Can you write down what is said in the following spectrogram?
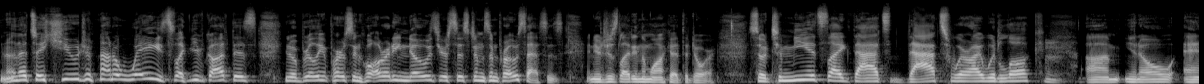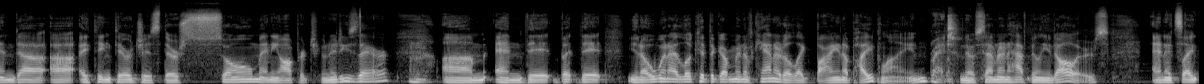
you know, that's a huge amount of waste. Like you've got this, you know, brilliant person who already knows your systems and processes and you're just letting them walk out the door. So to me it's like that's that's where I would look. Um, you know, and uh, uh, I think there are just there's so many opportunities there. Um, and that but that, you know, when I look at the government of Canada like buying a pipeline, Right. you know, seven and a half million dollars. And it's like,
